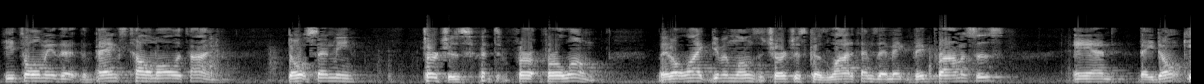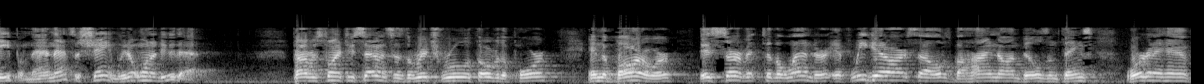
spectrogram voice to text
he told me that the banks tell him all the time, don't send me churches for, for a loan. They don't like giving loans to churches because a lot of times they make big promises and they don't keep them. And that's a shame. We don't want to do that. Proverbs 22 7 says, The rich ruleth over the poor, and the borrower is servant to the lender. If we get ourselves behind on bills and things, we're going to have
